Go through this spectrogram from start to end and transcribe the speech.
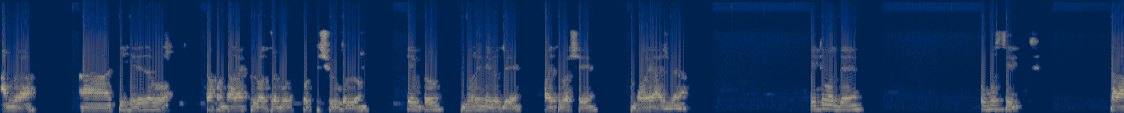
আমরা কি হেরে যাব? তখন তারা একটু লজ্জা বোধ করতে শুরু করল। কেউ কেউ ধরে নিল যে হয়তোবা সে ভয়ে আসবে না। ইতিমধ্যে উপস্থিত তারা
